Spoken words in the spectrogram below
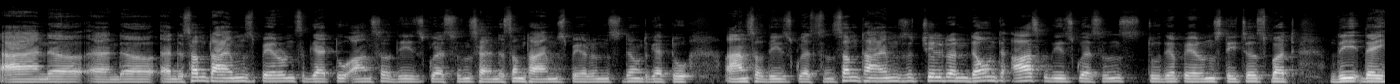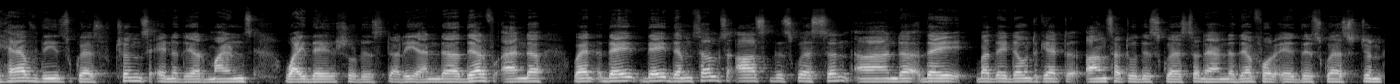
And uh, and uh, and sometimes parents get to answer these questions and sometimes parents don't get to answer these questions. Sometimes children don't ask these questions to their parents teachers but the, they have these questions in their minds why they should study. And uh, therefore and uh, when they they themselves ask this question and uh, they but they don't get answer to this question and therefore uh, this question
